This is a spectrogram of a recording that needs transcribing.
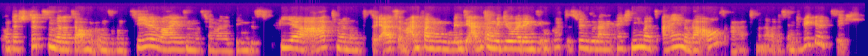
unterstützen wir das ja auch mit unseren Zählweisen, dass wir meinetwegen bis vier atmen und zuerst am Anfang, wenn sie anfangen mit Yoga, denken sie, um Gottes Willen, so lange kann ich niemals ein- oder ausatmen, aber das entwickelt sich.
